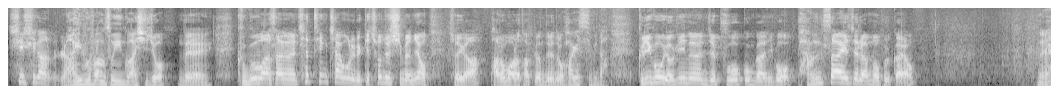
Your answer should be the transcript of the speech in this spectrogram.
실시간 라이브 방송인 거 아시죠? 네. 궁금한 사항은 채팅창으로 이렇게 쳐주시면요. 저희가 바로 바로 답변 드리도록 하겠습니다. 그리고 여기는 이제 부엌 공간이고 방 사이즈를 한번 볼까요? 네.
